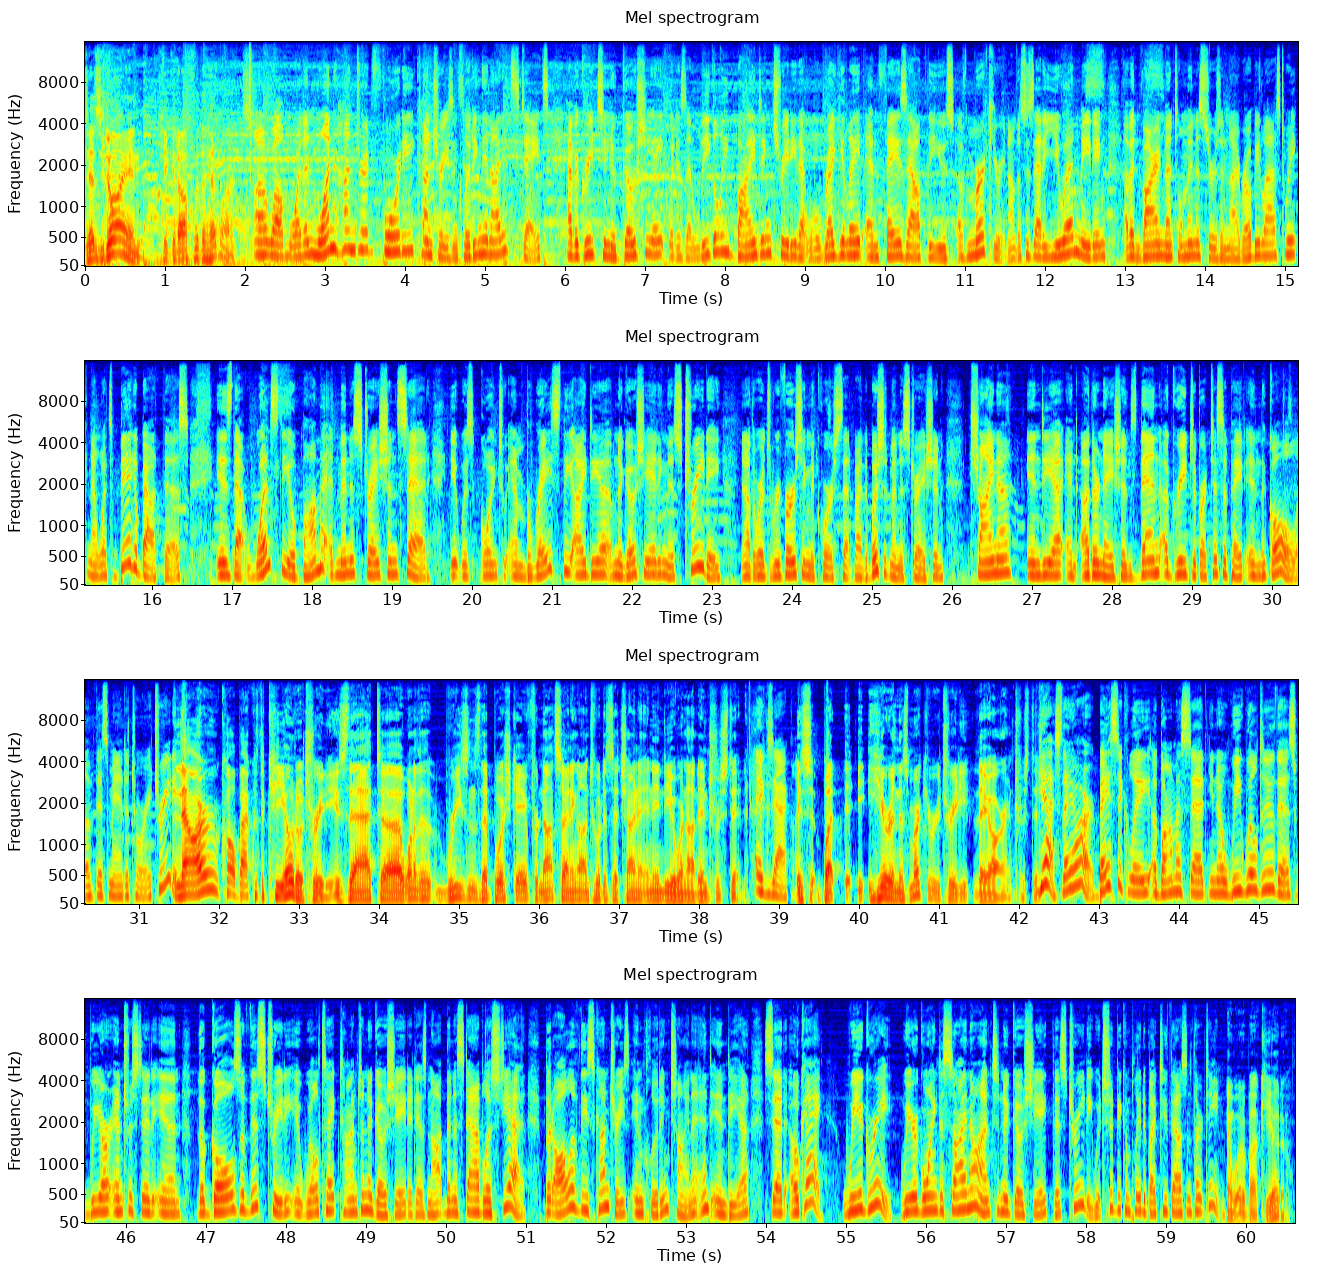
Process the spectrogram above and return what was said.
Desi Doyen, kick it off with the headlines. Uh, well, more than 140 countries, including the United States, have agreed to negotiate what is a legally binding treaty that will regulate and phase out the use of mercury. Now, this is at a UN meeting of environmental ministers in Nairobi last week. Now, what's big about this is that once the Obama administration said it was going to embrace the idea of negotiating this treaty, in other words, reversing the course set by the Bush administration, China, India, and other nations then agreed to participate in the goal of this mandatory treaty. Now, I recall back with the Kyoto treaties that uh, one of the reasons that Bush gave for not signing on to it is that China and India were not interested. Exactly. Is, but i- here in this Mercury Treaty, they are interested. Yes, they are. Basically, Obama said, you know, we will do this. We are interested in the goals of this treaty. It will take time to negotiate. It has not been established yet. But all of these countries, including China and India, said, okay, we agree. We are going to sign on to negotiate this treaty, which should be completed by 2013. And what about Kyoto?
